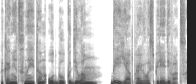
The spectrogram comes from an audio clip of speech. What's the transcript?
Наконец Нейтан отбыл по делам, да и я отправилась переодеваться.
